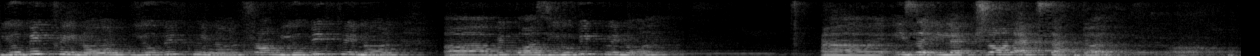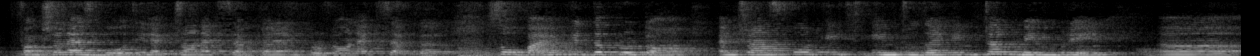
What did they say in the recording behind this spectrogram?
ubiquinone, ubiquinone from ubiquinone uh, because ubiquinone uh, is an electron acceptor function as both electron acceptor and proton acceptor. So bind with the proton and transport it into the intermembrane uh,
